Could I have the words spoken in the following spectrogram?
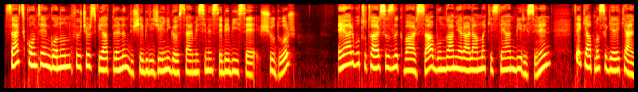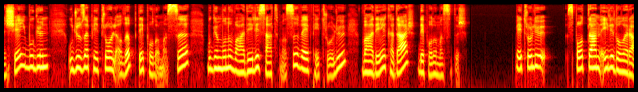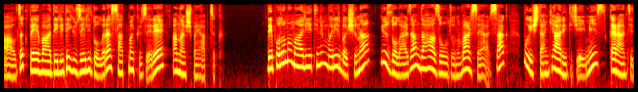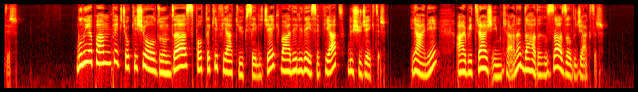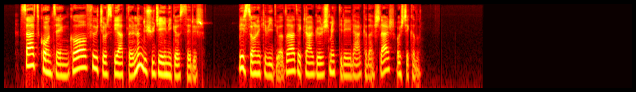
Sert kontengonun futures fiyatlarının düşebileceğini göstermesinin sebebi ise şudur, eğer bu tutarsızlık varsa, bundan yararlanmak isteyen birisinin tek yapması gereken şey bugün ucuza petrol alıp depolaması, bugün bunu vadeli satması ve petrolü vadeye kadar depolamasıdır. Petrolü spottan 50 dolara aldık ve vadeli de 150 dolara satmak üzere anlaşma yaptık. Depolama maliyetinin varil başına 100 dolardan daha az olduğunu varsayarsak, bu işten kar edeceğimiz garantidir. Bunu yapan pek çok kişi olduğunda spottaki fiyat yükselecek, vadelide ise fiyat düşecektir. Yani arbitraj imkanı daha da hızlı azalacaktır. Sert kontengo, futures fiyatlarının düşeceğini gösterir. Bir sonraki videoda tekrar görüşmek dileğiyle arkadaşlar, hoşçakalın.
